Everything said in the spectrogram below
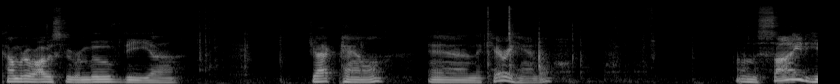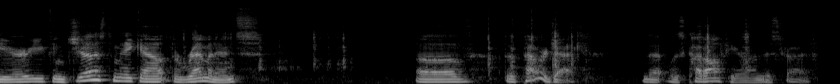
Commodore obviously removed the uh, jack panel and the carry handle. On the side here, you can just make out the remnants of the power jack that was cut off here on this drive.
